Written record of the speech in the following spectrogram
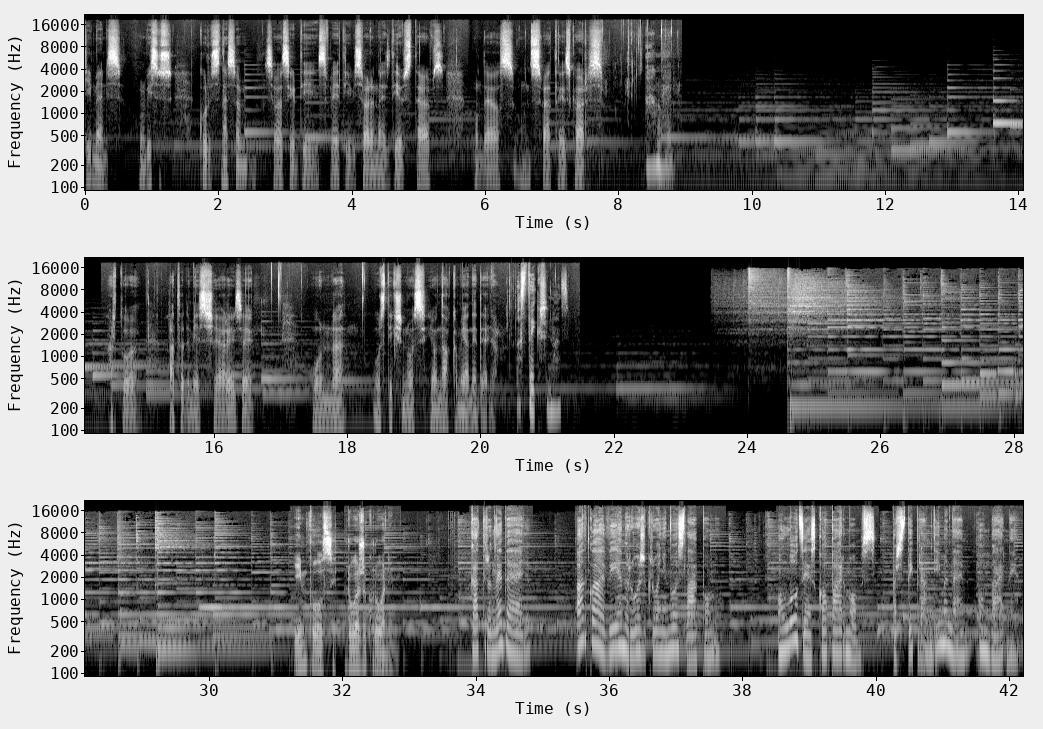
ģimenes un visus, kurus nesam savā sirdī svētī visvarenais Dievs tēvs un dēls un svētais gars. Amen. Amen. To atvedamies šajā reizē un uh, uz tikšanos jau nākamajā nedēļā. Uz tikšanos! Impulsi rožu kronim. Katru nedēļu atklāja vienu rožu kroņa noslēpumu un lūdzies kopā ar mums par stiprām ģimenēm un bērniem.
